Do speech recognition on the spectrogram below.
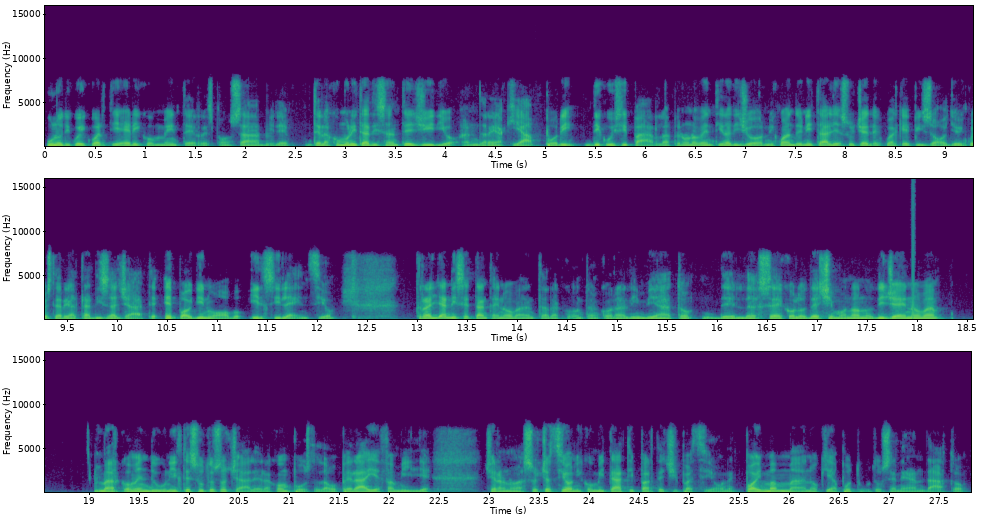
uno di quei quartieri, commenta il responsabile della comunità di Sant'Egidio, Andrea Chiappori, di cui si parla per una ventina di giorni quando in Italia succede qualche episodio in queste realtà disagiate e poi di nuovo il silenzio. Tra gli anni 70 e 90, racconta ancora l'inviato del secolo XIX di Genova, Marco Menduni, il tessuto sociale era composto da operai e famiglie C'erano associazioni, comitati, partecipazione. Poi man mano chi ha potuto se n'è andato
